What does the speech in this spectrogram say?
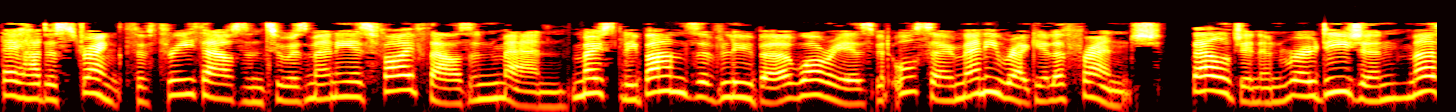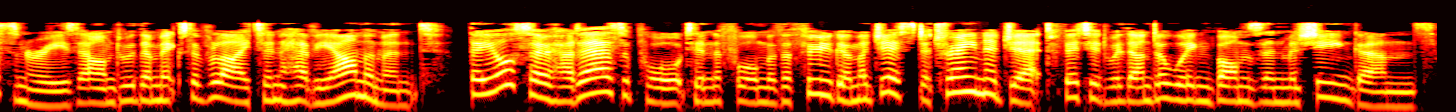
They had a strength of 3,000 to as many as 5,000 men, mostly bands of Luba warriors but also many regular French, Belgian and Rhodesian mercenaries armed with a mix of light and heavy armament. They also had air support in the form of a Fouga Magister trainer jet fitted with underwing bombs and machine guns.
